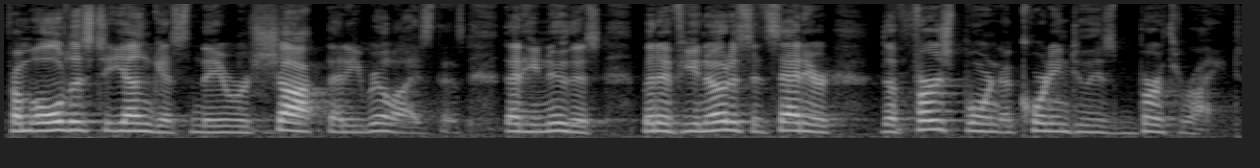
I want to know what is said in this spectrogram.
from oldest to youngest. And they were shocked that he realized this, that he knew this. But if you notice, it said here, the firstborn according to his birthright.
